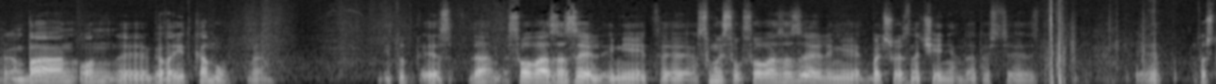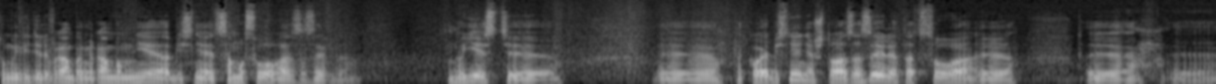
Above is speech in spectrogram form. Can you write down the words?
Рамбан, он э, говорит кому, да? И тут э, да, слово Азазель имеет, э, смысл слова Азазель имеет большое значение, да? То есть э, э то, что мы видели в Рамбаме, Рамбам не объясняет само слово Азазель. Да. Но есть э, э, такое объяснение, что Азазель это от слова э, э, э,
